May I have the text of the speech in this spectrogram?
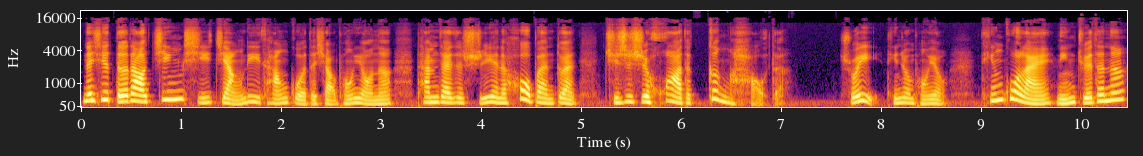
那些得到惊喜奖励糖果的小朋友呢，他们在这实验的后半段其实是画得更好的。所以，听众朋友听过来，您觉得呢？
